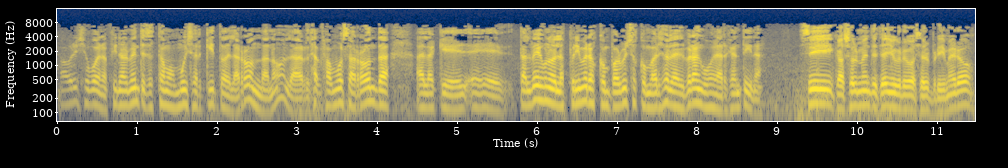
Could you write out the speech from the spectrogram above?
Mauricio, bueno, finalmente ya estamos muy cerquita de la ronda, ¿no? La, famosa ronda a la que eh, tal vez uno de los primeros compromisos comerciales del Brangus en la Argentina. Sí, casualmente este año creo que va a ser el primero,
